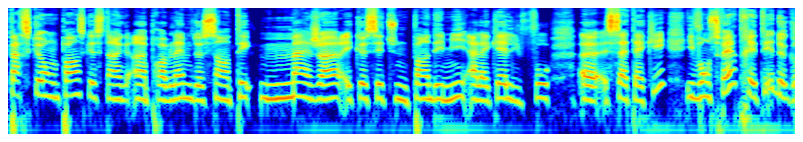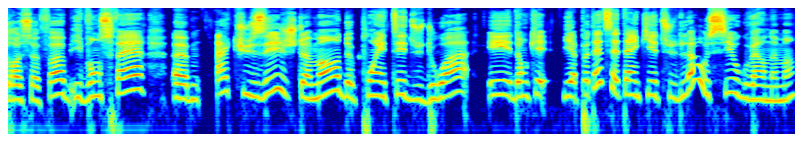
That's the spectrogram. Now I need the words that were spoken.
parce qu'on pense que c'est un, un, problème de santé majeur et que c'est une pandémie à laquelle il faut euh, s'attaquer, ils vont se faire traiter de grossophobes, ils vont se faire euh, accuser justement de pointer du doigt et donc il y a peut-être cette inquiétude là aussi au gouvernement?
